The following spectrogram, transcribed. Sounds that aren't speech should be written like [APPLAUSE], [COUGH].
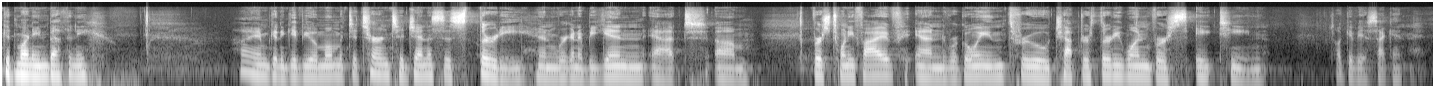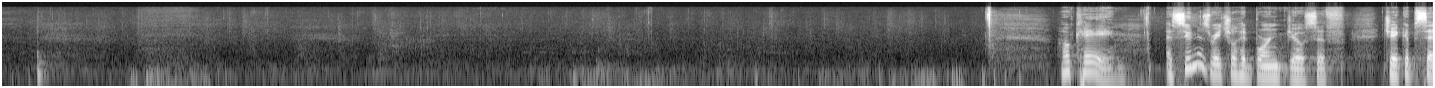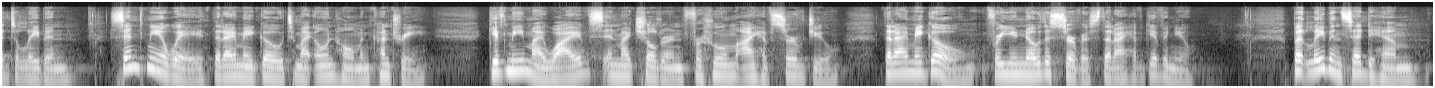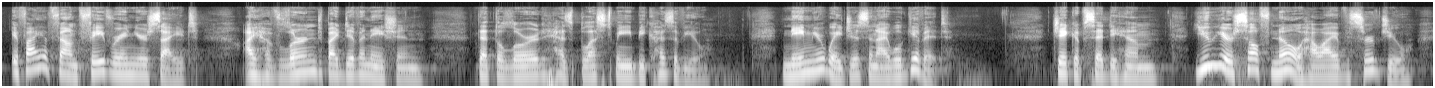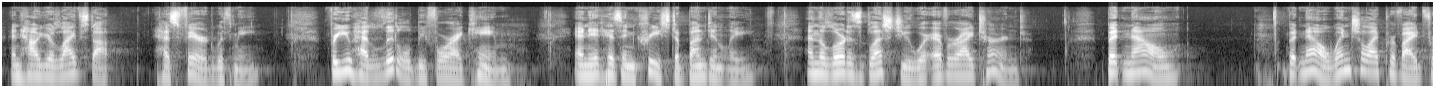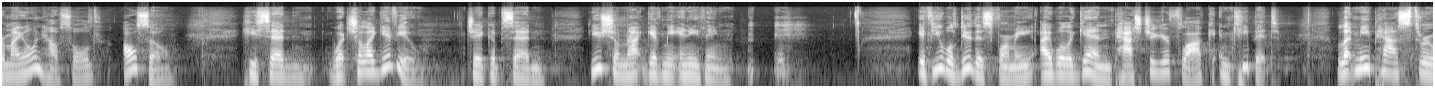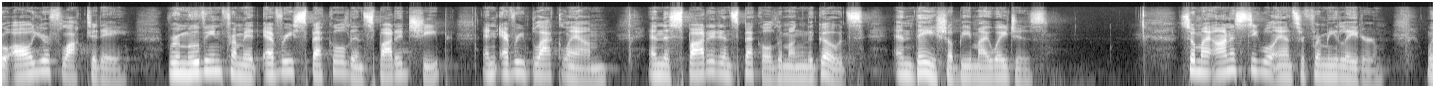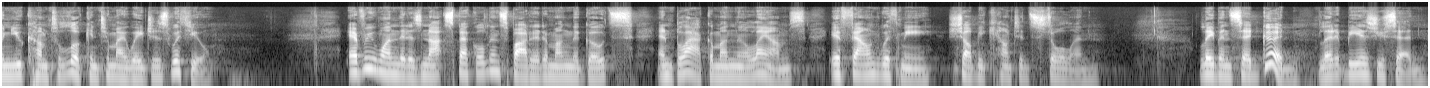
Good morning, Bethany. I am going to give you a moment to turn to Genesis 30, and we're going to begin at um, verse 25, and we're going through chapter 31, verse 18. So I'll give you a second. Okay, as soon as Rachel had borne Joseph, Jacob said to Laban, Send me away that I may go to my own home and country. Give me my wives and my children for whom I have served you, that I may go, for you know the service that I have given you. But Laban said to him, If I have found favor in your sight, I have learned by divination that the Lord has blessed me because of you. Name your wages, and I will give it. Jacob said to him, You yourself know how I have served you, and how your livestock has fared with me. For you had little before I came, and it has increased abundantly, and the Lord has blessed you wherever I turned. But now, but now, when shall I provide for my own household also? He said, What shall I give you? Jacob said, You shall not give me anything. [CLEARS THROAT] if you will do this for me, I will again pasture your flock and keep it. Let me pass through all your flock today removing from it every speckled and spotted sheep and every black lamb, and the spotted and speckled among the goats, and they shall be my wages. So my honesty will answer for me later, when you come to look into my wages with you. Every one that is not speckled and spotted among the goats and black among the lambs, if found with me, shall be counted stolen. Laban said, Good, let it be as you said.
